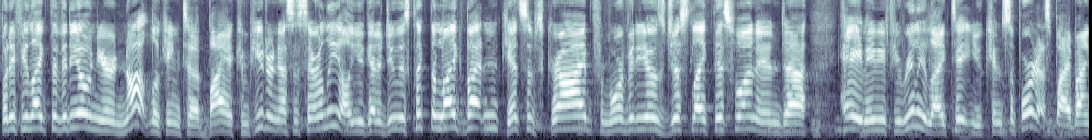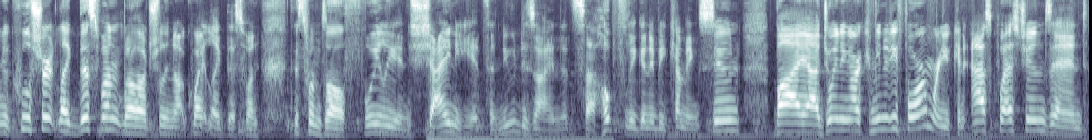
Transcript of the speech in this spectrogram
But if you like the video and you're not looking to buy a computer necessarily, all you got to do is click the like button, get subscribed for more videos just like this one. And uh, hey, maybe if you really liked it, you can support us by buying a cool shirt like this one. Well, actually, not quite like this one. This one's all foily and shiny. It's a new design that's uh, hopefully going to be coming soon by uh, joining our community forum where you can ask questions and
